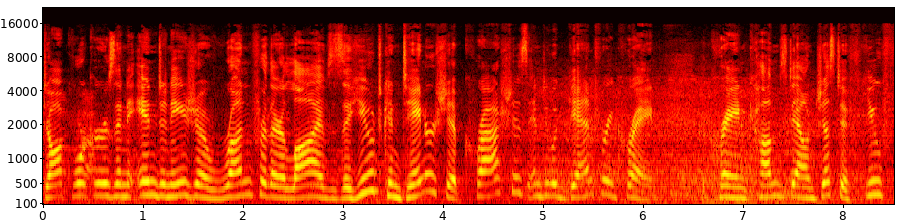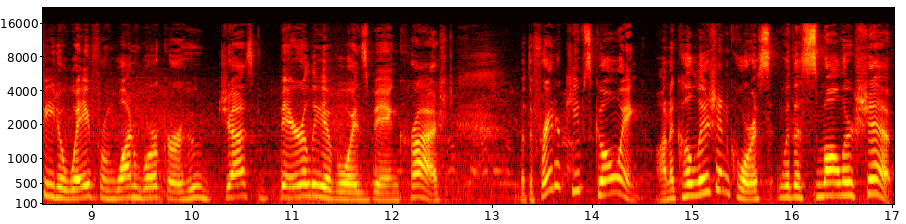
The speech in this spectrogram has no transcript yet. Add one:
Dock workers in Indonesia run for their lives as a huge container ship crashes into a gantry crane. The crane comes down just a few feet away from one worker who just barely avoids being crushed. But the freighter keeps going on a collision course with a smaller ship.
